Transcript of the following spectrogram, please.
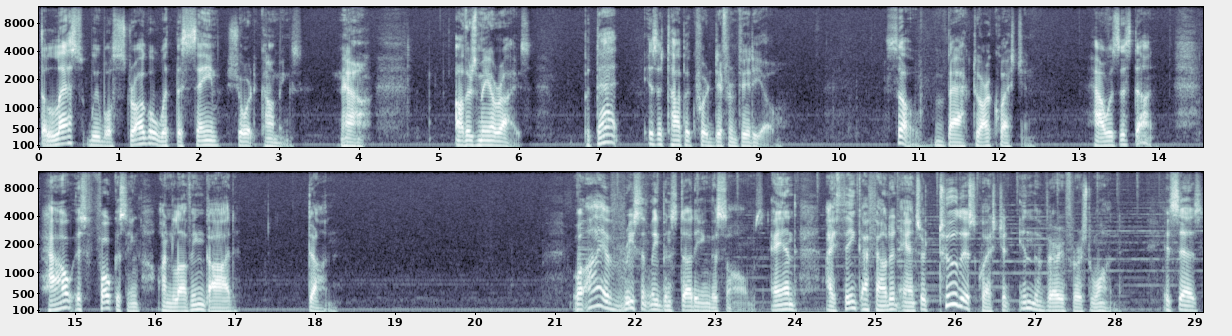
the less we will struggle with the same shortcomings. Now, Others may arise. But that is a topic for a different video. So, back to our question. How is this done? How is focusing on loving God done? Well, I have recently been studying the Psalms, and I think I found an answer to this question in the very first one. It says,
